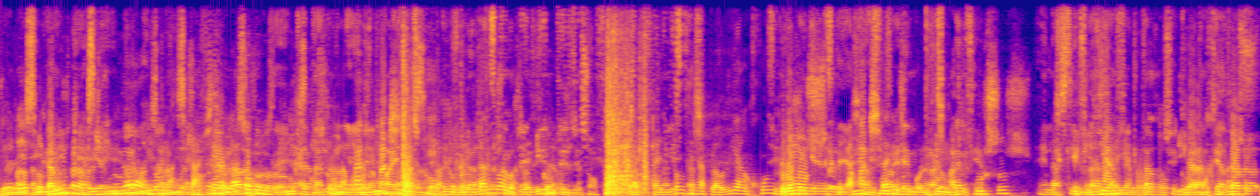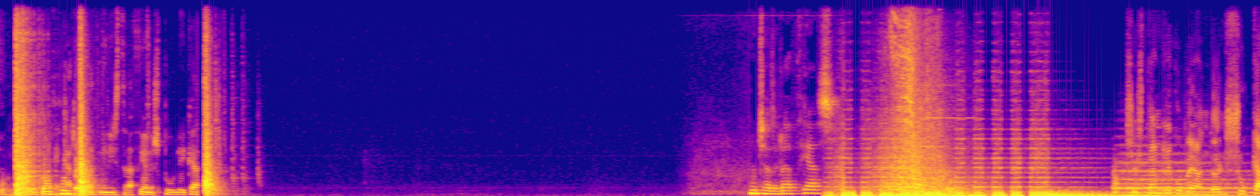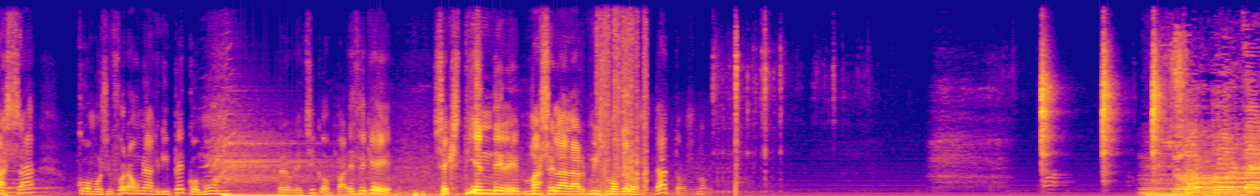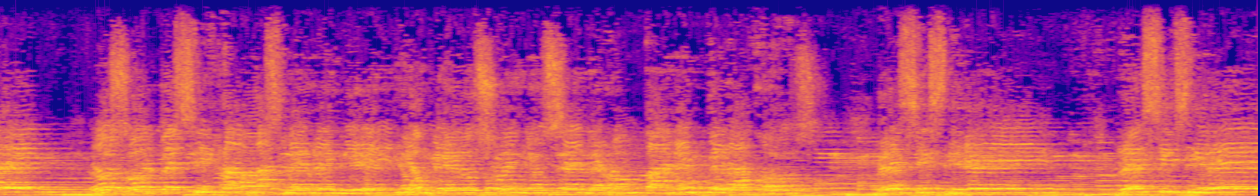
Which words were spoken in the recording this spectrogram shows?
y también para no estar todos los domingos a la máxima enfrentando a los vecinos. que hasta entonces aplaudían juntos. Queremos la máxima transparencia recursos en las cifras y garantizar el conjunto de administraciones públicas. Muchas gracias. Se están recuperando en su casa como si fuera una gripe común, pero que chico, parece que se extiende más el alarmismo que los datos, ¿no? Soportaré los golpes y jamás me rendiré, y aunque los sueños se me rompan en pedazos, resistiré, resistiré.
